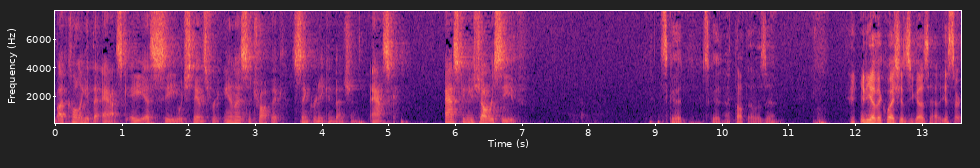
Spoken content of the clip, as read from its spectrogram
I'm calling it the ASC, ASC, which stands for Anisotropic Synchrony Convention. Ask. Ask and you shall receive. It's good. It's good. I thought that was it. Any other questions you guys have? Yes, sir.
